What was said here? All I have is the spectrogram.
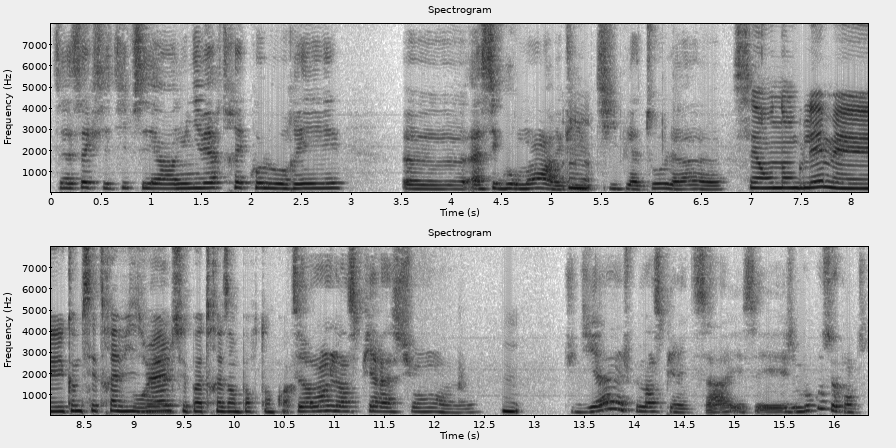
C'est assez accessible, c'est un univers très coloré, euh, assez gourmand avec les Mhm. petits plateaux là. euh. C'est en anglais, mais comme c'est très visuel, Ouais. c'est pas très important, quoi. C'est vraiment de l'inspiration. euh. Tu dis ah je peux m'inspirer de ça et c'est j'aime beaucoup ce compte.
